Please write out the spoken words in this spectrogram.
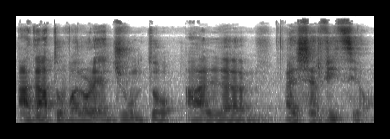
ha dato valore aggiunto al, um, al servizio,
